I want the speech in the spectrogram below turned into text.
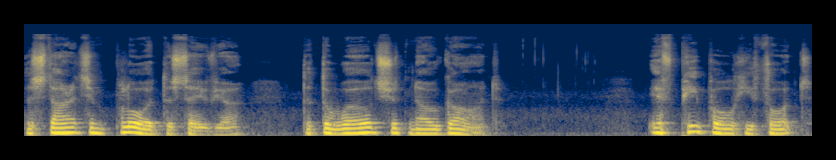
the starets implored the Saviour that the world should know God. If people, he thought,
